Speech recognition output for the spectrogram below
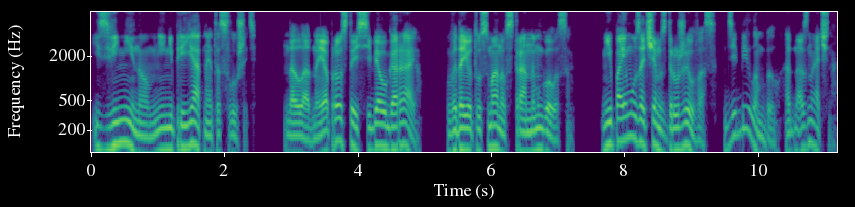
Извини, но мне неприятно это слушать. Да ладно, я просто из себя угораю, выдает Усманов странным голосом. Не пойму, зачем сдружил вас. Дебилом был, однозначно.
